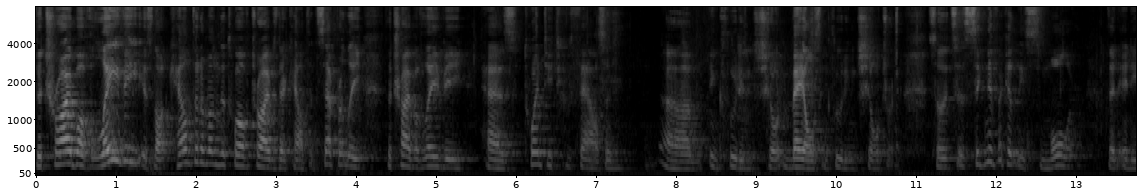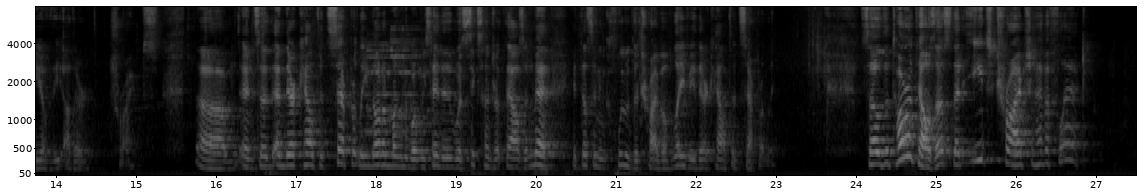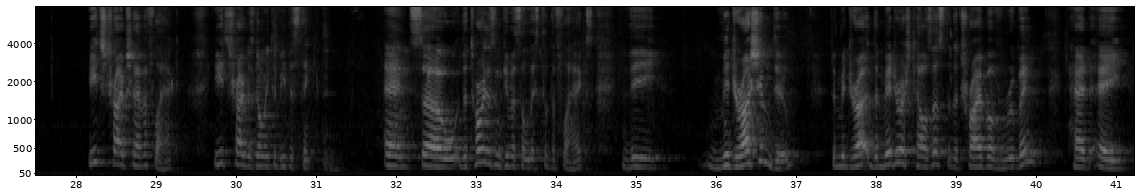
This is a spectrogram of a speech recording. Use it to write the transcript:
The tribe of Levi is not counted among the 12 tribes, they're counted separately. The tribe of Levi has 22,000, um, including males, including children. So it's significantly smaller than any of the other tribes. Um, and so, and they're counted separately, not among the, when we say that it was 600,000 men, it doesn't include the tribe of Levi, they're counted separately. So the Torah tells us that each tribe should have a flag. Each tribe should have a flag. Each tribe is going to be distinct. And so the Torah doesn't give us a list of the flags. The Midrashim do. The, Midra- the Midrash tells us that the tribe of Reuben had a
